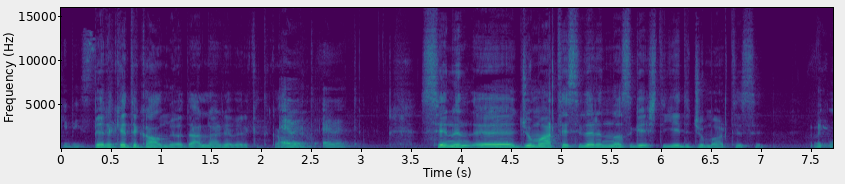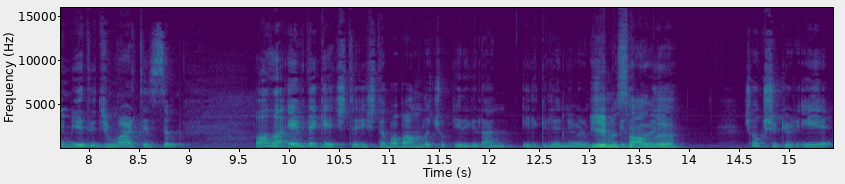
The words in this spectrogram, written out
gibi hissediyorum. Bereketi kalmıyor derler ya bereketi kalmıyor. Evet evet. Senin e, cumartesilerin nasıl geçti? 7 cumartesi. Benim 7 cumartesim valla evde geçti. İşte babamla çok ilgilen ilgileniyorum. İyi mi bir de sağlığı? böyle- çok şükür iyi.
